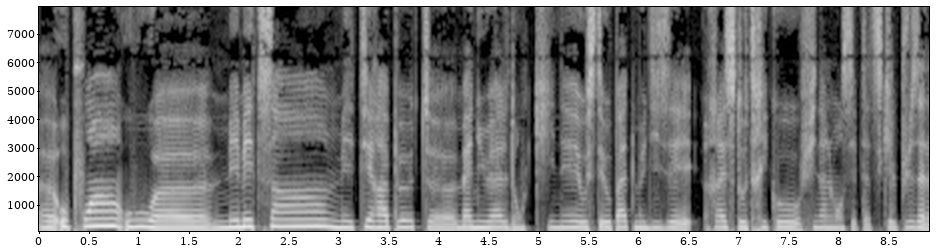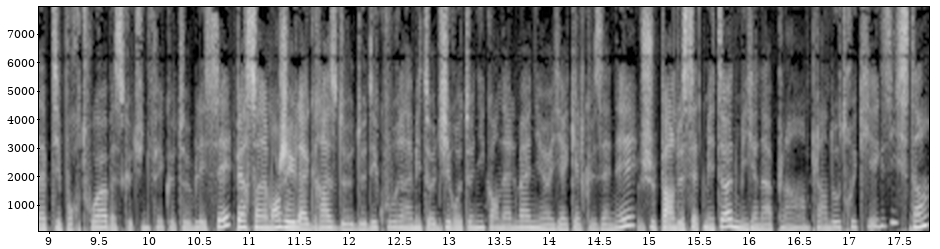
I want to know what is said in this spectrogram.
euh, au point où euh, mes médecins, mes thérapeutes manuels, donc kinés, ostéopathes, me disaient reste au tricot, finalement c'est peut-être ce qui est le plus adapté pour toi parce que tu ne fais que te blesser. Personnellement, j'ai eu la grâce de, de découvrir la méthode gyrotonique en Allemagne euh, il y a quelques années. Je parle de cette méthode, mais il y en a plein, plein d'autres qui existent. Hein.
